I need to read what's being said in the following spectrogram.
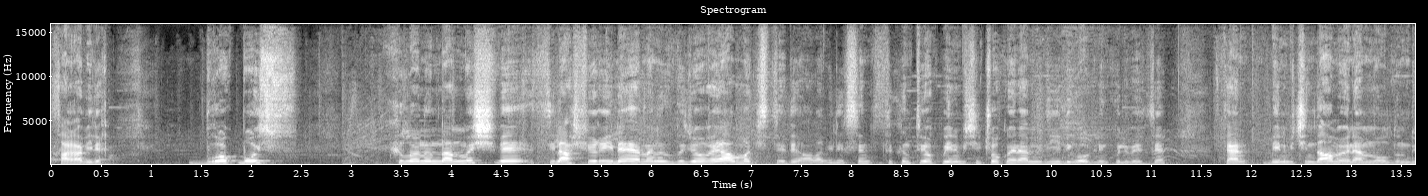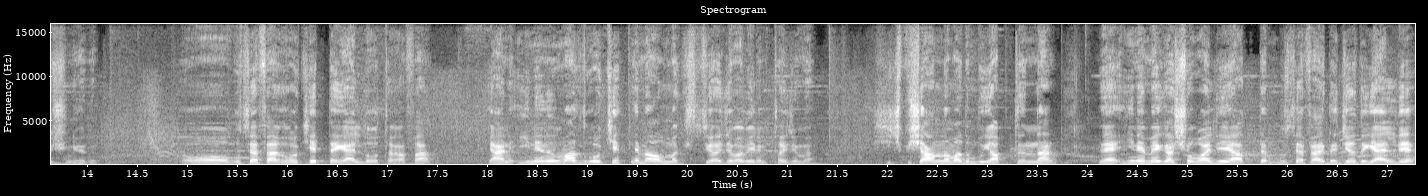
Sarabilir. Brock Boys klanındanmış ve silahşörüyle hemen hızlıca oraya almak istedi. Alabilirsin. Sıkıntı yok. Benim için çok önemli değildi Goblin kulübesi. Sen benim için daha mı önemli olduğunu düşünüyordun? Oo bu sefer roket de geldi o tarafa. Yani inanılmaz roketle mi almak istiyor acaba benim tacımı? Hiçbir şey anlamadım bu yaptığından. Ve yine Mega Şövalye'ye attım. Bu sefer de cadı geldi.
